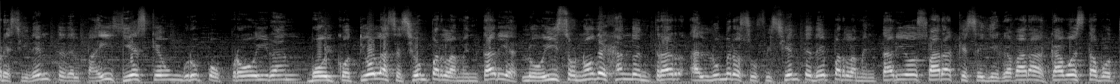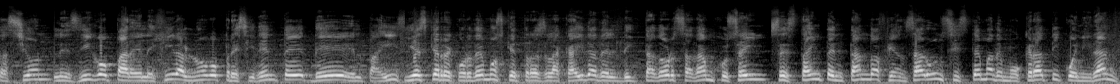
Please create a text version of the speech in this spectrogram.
presidente del país. Y es que un grupo pro Irán boicoteó la sesión parlamentaria. Lo hizo no dejando entrar al número suficiente de parlamentarios para que se llevara a cabo esta votación, les digo, para elegir al nuevo presidente del país. Y es que recordemos que tras la caída del dictador Saddam Hussein, se está intentando afianzar un sistema democrático en Irán,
